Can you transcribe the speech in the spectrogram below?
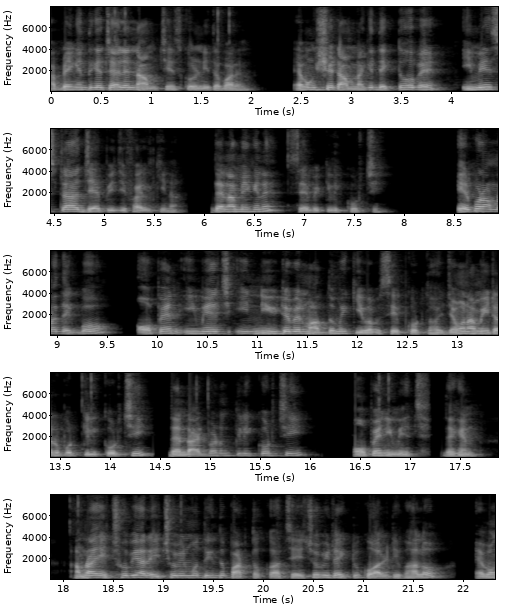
আপনি এখান থেকে চাইলে নাম চেঞ্জ করে নিতে পারেন। এবং সেটা আপনাকে দেখতে হবে ইমেজটা জেপিজি ফাইল কিনা। দেন আমি এখানে সেভে ক্লিক করছি। এরপর আমরা দেখব ওপেন ইমেজ ইন নিউ ট্যাবের মাধ্যমে কীভাবে সেভ করতে হয়। যেমন আমি এটার উপর ক্লিক করছি দেন রাইট বাটন ক্লিক করছি ওপেন ইমেজ দেখেন, আমরা এই ছবি আর এই ছবির মধ্যে কিন্তু পার্থক্য আছে। এই ছবিটা একটু কোয়ালিটি ভালো এবং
